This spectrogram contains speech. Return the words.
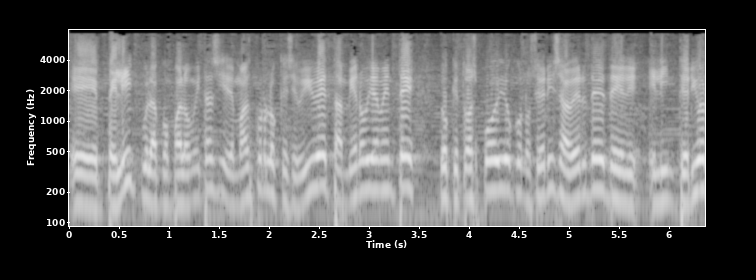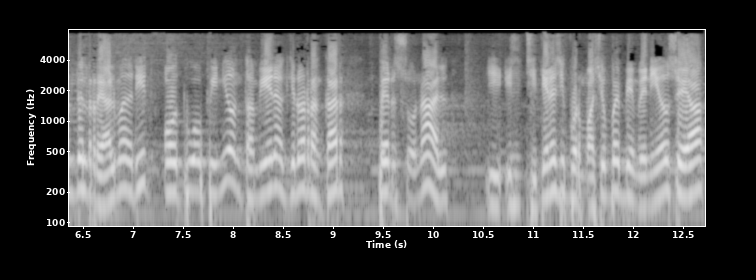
eh, película con palomitas y demás, por lo que se vive, también obviamente lo que tú has podido conocer y saber desde el, interior del Real Madrid, o tu opinión también, quiero arrancar personal, y, si tienes información, pues bienvenido sea,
